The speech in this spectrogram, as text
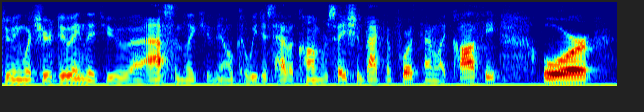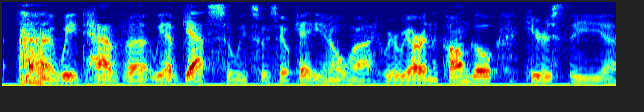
doing what you're doing. That you uh, ask them, like, you know, could we just have a conversation back and forth, kind of like coffee, or we'd have uh, we have guests, so we so we say, okay, you know, uh, here we are in the Congo. Here's the uh,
